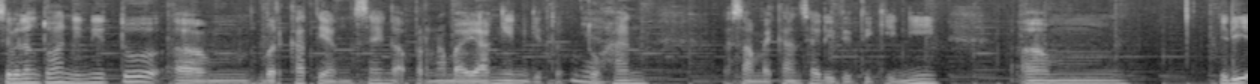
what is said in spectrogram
saya bilang Tuhan ini tuh um, berkat yang saya nggak pernah bayangin gitu yeah. Tuhan sampaikan saya di titik ini um, jadi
